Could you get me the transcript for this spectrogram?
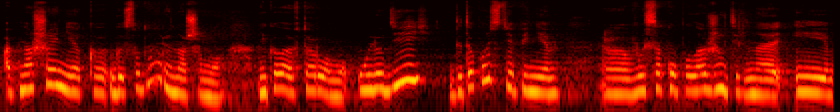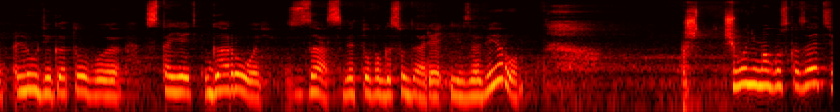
отношение к государю нашему, Николаю II, у людей до такой степени высоко положительная, и люди готовы стоять горой за святого государя и за веру, чего не могу сказать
